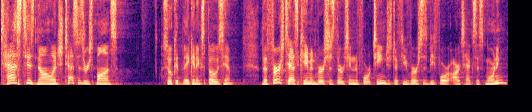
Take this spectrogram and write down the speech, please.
test his knowledge, test his response, so they can expose him. The first test came in verses 13 and 14, just a few verses before our text this morning.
